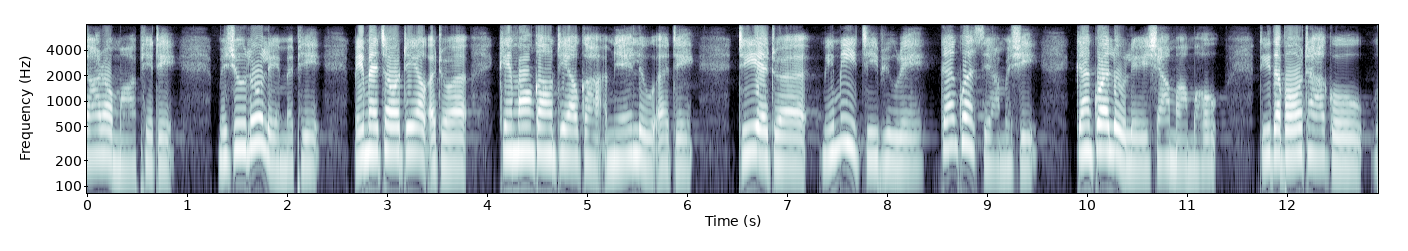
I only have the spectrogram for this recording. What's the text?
ရတော့မှာဖြစ်တဲ့မယူလို့လည်းမဖြစ်မိမချောတယောက်အတွက်ခင်မွန်ကောင်းတယောက်ကအမြဲလိုအပ်တဲ့ ဒီအတွက်မိမိကြည်ပြူတွေကန့်ကွက်စရာမရှိကန့်ကွက်လို့လည်းရမှာမဟုတ်ဒီသဘောထားကိုဝ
